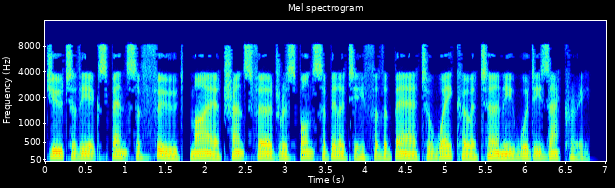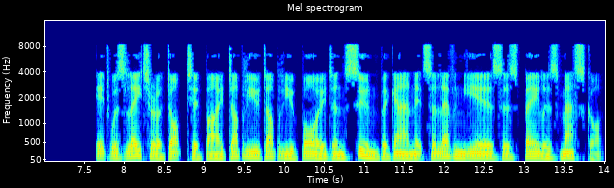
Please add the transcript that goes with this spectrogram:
Due to the expense of food, Meyer transferred responsibility for the bear to Waco attorney Woody Zachary. It was later adopted by W. W. Boyd and soon began its 11 years as Baylor's mascot,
